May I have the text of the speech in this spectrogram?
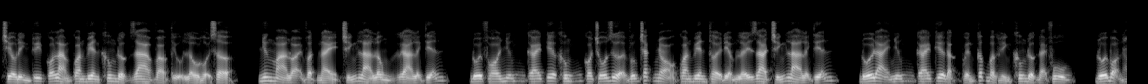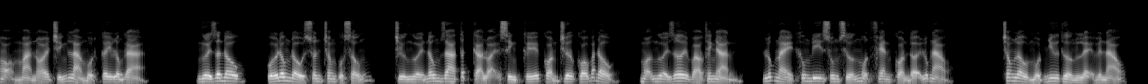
triều đình tuy có làm quan viên không được ra vào tiểu lầu hội sở, nhưng mà loại vật này chính là lông gà lợi tiễn, đối phó những cái kia không có chỗ dựa vững chắc nhỏ quan viên thời điểm lấy ra chính là lợi tiễn, đối lại những cái kia đặc quyền cấp bậc hình không được đại phu, đối bọn họ mà nói chính là một cây lông gà. Người dân đâu, cuối đông đầu xuân trong cuộc sống, trừ người nông ra tất cả loại sinh kế còn chưa có bắt đầu, mọi người rơi vào thanh nhàn, lúc này không đi sung sướng một phen còn đợi lúc nào. Trong lầu một như thường lệ huyên áo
